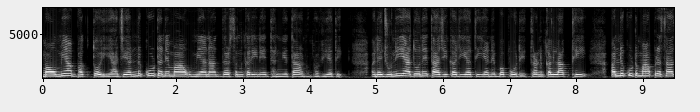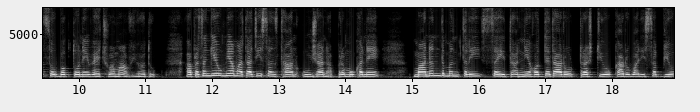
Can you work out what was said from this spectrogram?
મા ઉમિયા ભક્તોએ આજે અન્નકૂટ અને મા ઉમિયાના દર્શન કરીને ધન્યતા અનુભવી હતી અને જૂની યાદોને તાજી કરી હતી અને બપોરે ત્રણ કલાકથી અન્નકૂટ મહાપ્રસાદ સૌ ભક્તોને વહેંચવામાં આવ્યો હતો. આ પ્રસંગે ઉમિયા માતાજી સંસ્થાન ઊંઝાના પ્રમુખ અને માનંદ મંત્રી સહિત અન્ય હોદ્દેદારો, ટ્રસ્ટીઓ, કારોબારી સભ્યો,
